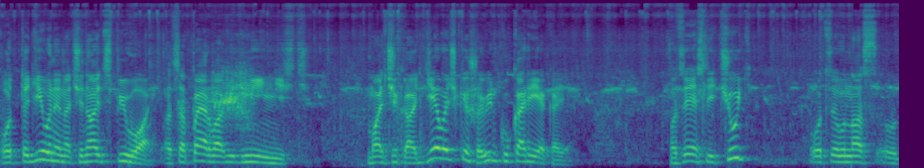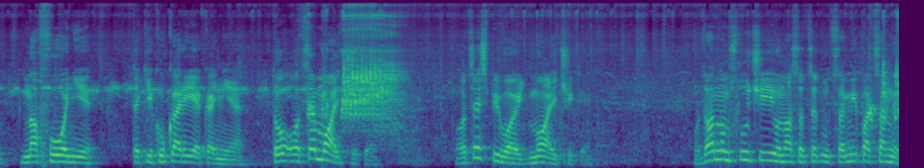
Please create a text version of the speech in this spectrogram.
От тоді вони починають співати. Оце перша відмінність мальчика від дівчинки, що він кукарекає. Оце якщо чуть, оце у нас на фоні такі кукарекання, то оце мальчики. Оце співають мальчики. В даному випадку у нас оце тут самі пацани.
